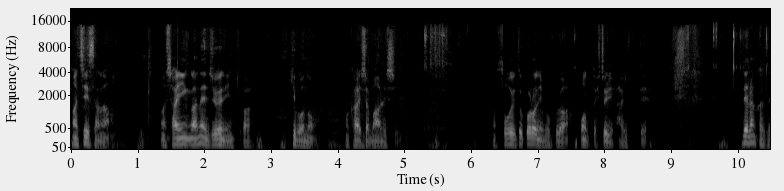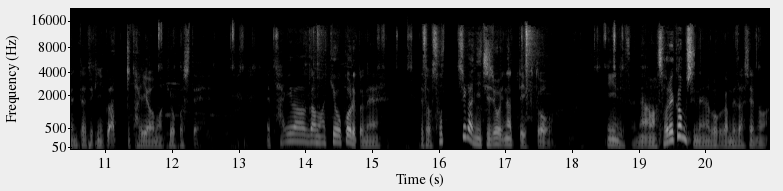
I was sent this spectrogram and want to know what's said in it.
まあ小さな、まあ社員がね、10人とか規模の会社もあるし、まあ、そういうところに僕がポンと一人入って、で、なんか全体的にぐわっと対話を巻き起こして、対話が巻き起こるとね、そうそっちが日常になっていくといいんですよね。あ、まあ、それかもしれないな、僕が目指してるのは。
